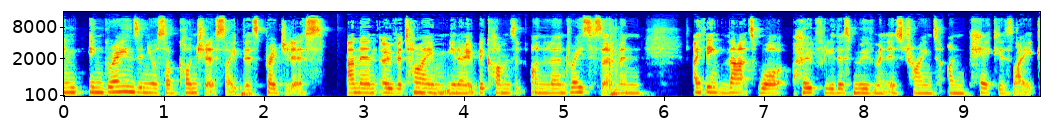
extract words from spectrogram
in, ingrains in your subconscious like this prejudice and then over time Mm. you know it becomes an unlearned racism and i think that's what hopefully this movement is trying to unpick is like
